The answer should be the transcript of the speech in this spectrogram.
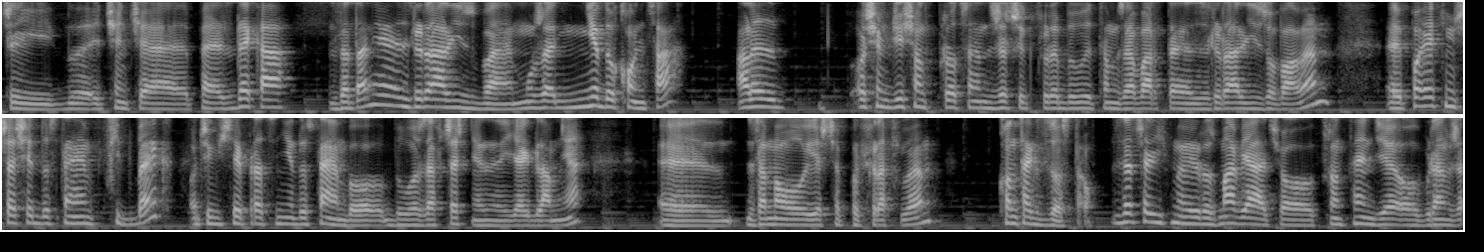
czyli cięcie PSDK. Zadanie zrealizowałem, może nie do końca, ale 80% rzeczy, które były tam zawarte, zrealizowałem. E, po jakimś czasie dostałem feedback. Oczywiście pracy nie dostałem, bo było za wcześnie, jak dla mnie. E, za mało jeszcze potrafiłem kontakt został. Zaczęliśmy rozmawiać o frontendzie, o branży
